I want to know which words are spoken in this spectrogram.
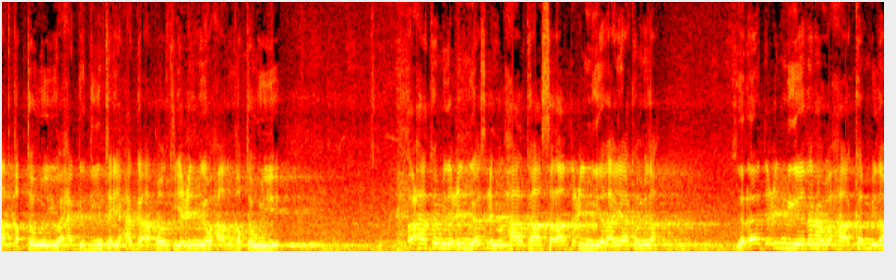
aad qabta weeye oo xagga diinta iyo xagga aqoonta iyo cilmiga waxa aad u qabta weeye. Waxaa ka mida cilmigaas cilmulxaalkaa salaada cilmigeeda ayaa ka mid ah salaada cilmigeedana waxaa ka mida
